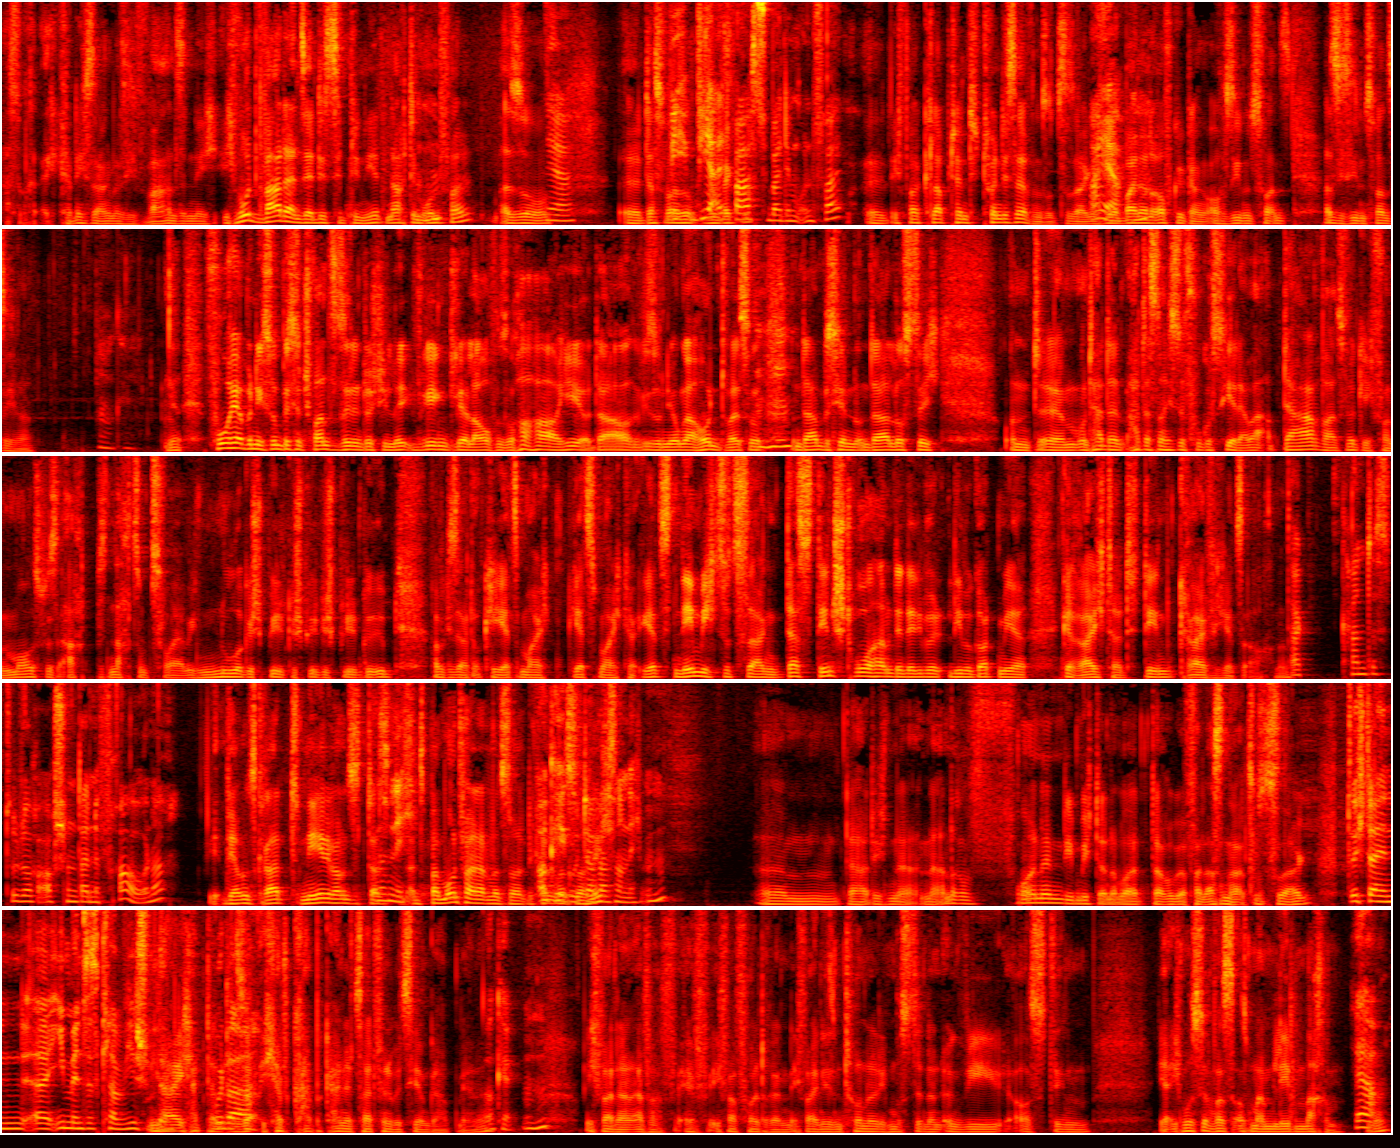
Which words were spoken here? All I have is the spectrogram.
also ich kann nicht sagen, dass ich wahnsinnig. Ich wurde, war dann sehr diszipliniert nach dem mhm. Unfall. Also ja. äh, das war wie, so. Wie alt warst du bei dem Unfall? Äh, ich war Club 27 sozusagen. Ah, ich ja. war beinahe mhm. draufgegangen, auch 27, als ich 27 war. Okay. Ja, vorher bin ich so ein bisschen schwanzzeln durch die Gegend gelaufen, so haha, hier, da, wie so ein junger Hund, weißt du, mhm. und da ein bisschen und da lustig und, ähm, und hat, hat das noch nicht so fokussiert. Aber ab da war es wirklich von morgens bis acht bis nachts um zwei habe ich nur gespielt, gespielt, gespielt, geübt. Habe gesagt, okay, jetzt mache ich, jetzt mache ich, jetzt nehme ich sozusagen das, den Strohhalm, den der liebe, liebe Gott mir gereicht hat, den greife ich jetzt auch. Ne? Da kanntest du doch auch schon deine Frau, oder? Wir haben uns gerade, nee, wir haben uns das, beim Unfall haben wir uns noch, okay, gut, da war es noch nicht. Mhm. Ähm, da hatte ich eine, eine, andere Freundin, die mich dann aber darüber verlassen hat, sozusagen. Durch dein äh, immenses Klavierspiel? Ja, ich habe also, ich habe keine Zeit für eine Beziehung gehabt mehr. Ne? Okay. Mhm. Ich war dann einfach, ich war voll drin. Ich war in diesem Tunnel, ich musste dann irgendwie aus dem, ja, ich musste was aus meinem Leben machen. Ja. Ne?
